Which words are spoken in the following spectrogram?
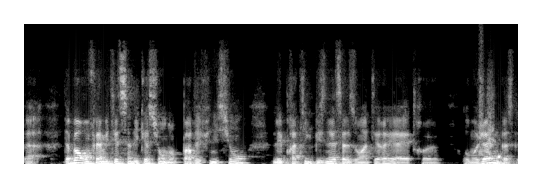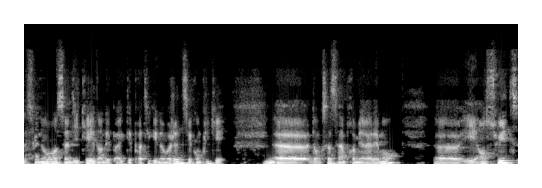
Bah, d'abord, on fait un métier de syndication, donc par définition, les pratiques business, elles ont intérêt à être euh, homogènes, parce que sinon, syndiquer dans des, avec des pratiques inhomogènes, c'est compliqué. Mmh. Euh, donc ça, c'est un premier élément. Euh, et ensuite,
